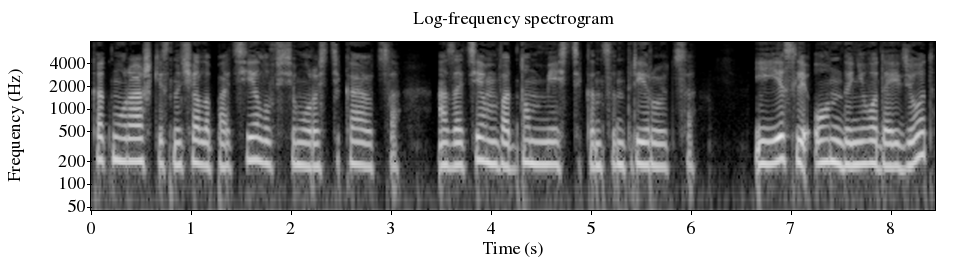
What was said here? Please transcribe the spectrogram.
как мурашки сначала по телу всему растекаются, а затем в одном месте концентрируются. И если он до него дойдет,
